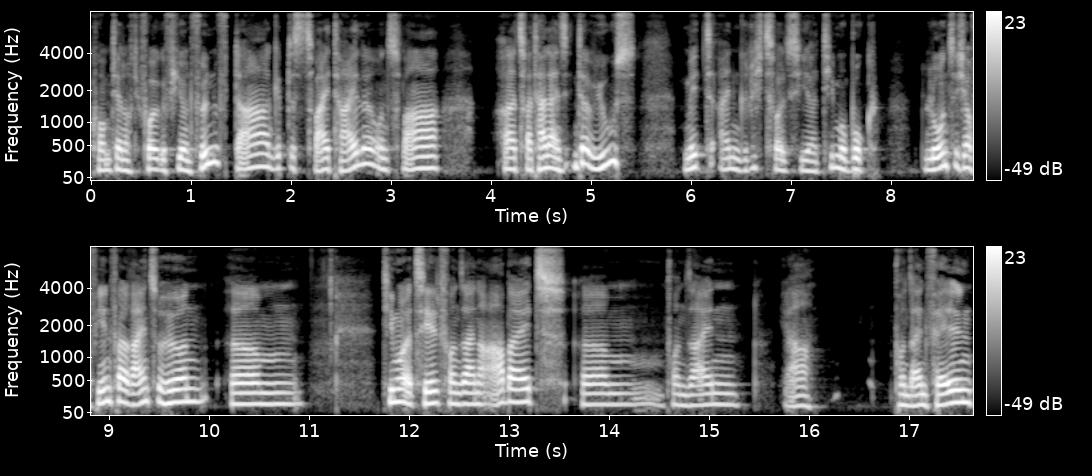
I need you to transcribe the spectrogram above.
kommt ja noch die Folge 4 und 5. Da gibt es zwei Teile und zwar äh, zwei Teile eines Interviews mit einem Gerichtsvollzieher, Timo Buck. Lohnt sich auf jeden Fall reinzuhören. Ähm, Timo erzählt von seiner Arbeit, ähm, von seinen, ja, von seinen Fällen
